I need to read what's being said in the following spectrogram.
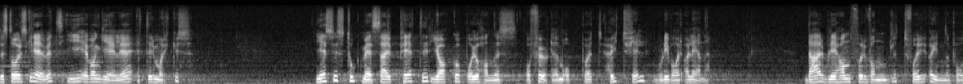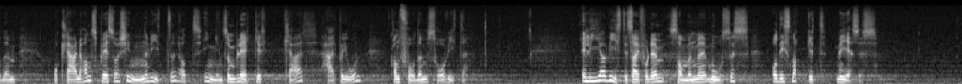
Det står skrevet i evangeliet etter Markus. Jesus tok med seg Peter, Jakob og Johannes og førte dem opp på et høyt fjell hvor de var alene. Der ble han forvandlet for øynene på dem, og klærne hans ble så skinnende hvite at ingen som bleker klær her på jorden, kan få dem så hvite. Elia viste seg for dem sammen med Moses, og de snakket med Jesus.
